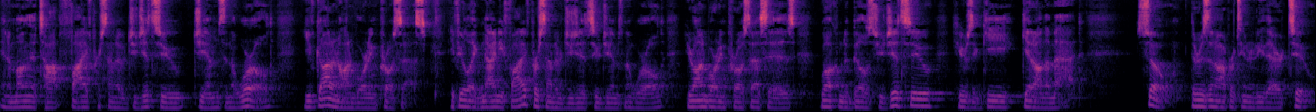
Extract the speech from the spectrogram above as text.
and among the top 5% of jujitsu gyms in the world, you've got an onboarding process. If you're like 95% of jiu-jitsu gyms in the world, your onboarding process is welcome to Bill's Jiu-Jitsu. Here's a gi, get on the mat. So there is an opportunity there too.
